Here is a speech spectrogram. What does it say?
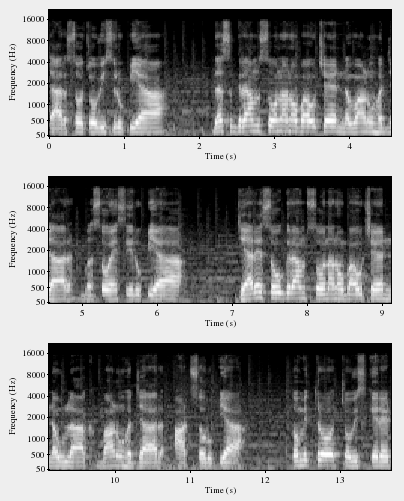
ચારસો ચોવીસ રૂપિયા. દસ ગ્રામ સોનાનો ભાવ છે નવ્વાણું હજાર બસો એંસી રૂપિયા. જ્યારે સો ગ્રામ સોનાનો ભાવ છે નવ લાખ બાણું હજાર આઠસો રૂપિયા. તો મિત્રો, ચોવીસ કેરેટ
